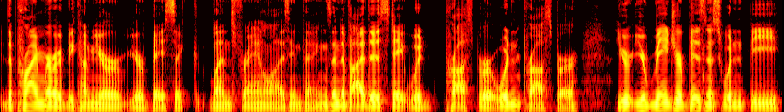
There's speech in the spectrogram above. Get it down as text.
the primary would become your your basic lens for analyzing things. And if either state would prosper or wouldn't prosper, your your major business wouldn't be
